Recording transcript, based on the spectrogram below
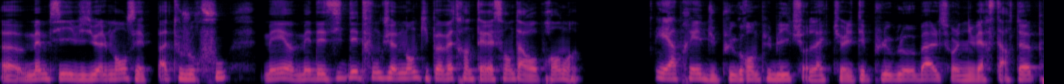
même si visuellement c'est pas toujours fou, mais, mais des idées de fonctionnement qui peuvent être intéressantes à reprendre. Et après, du plus grand public sur l'actualité plus globale sur l'univers startup,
